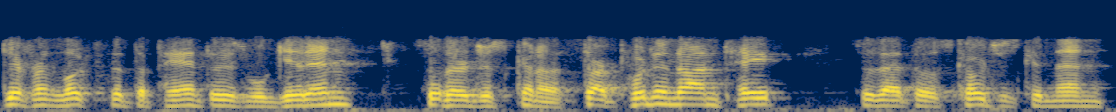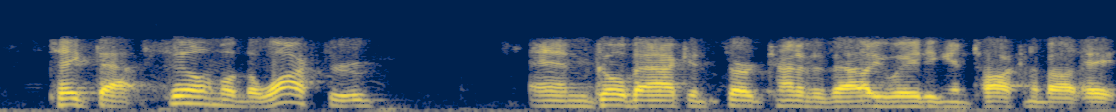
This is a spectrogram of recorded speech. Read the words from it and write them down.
different looks that the Panthers will get in. So they're just going to start putting it on tape so that those coaches can then take that film of the walkthrough and go back and start kind of evaluating and talking about, hey,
